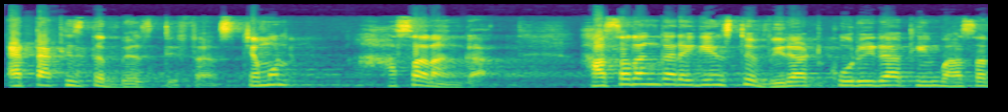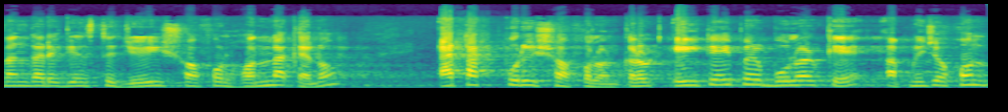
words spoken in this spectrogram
attack is the best defence যেমন হাসারাঙ্গা। হাসারাঙ্গার এগেনস্টে বিরাট কোহলিরা কিংবা হাসারাঙ্গার এগেনস্টে যেই সফল হন না কেন অ্যাটাক করেই সফল হন। কারণ এই টাইপের বোলারকে আপনি যখন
